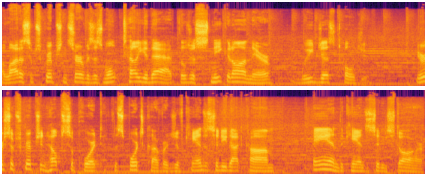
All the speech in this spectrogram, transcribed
A lot of subscription services won't tell you that. They'll just sneak it on there. We just told you. Your subscription helps support the sports coverage of kansascity.com and the Kansas City Star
